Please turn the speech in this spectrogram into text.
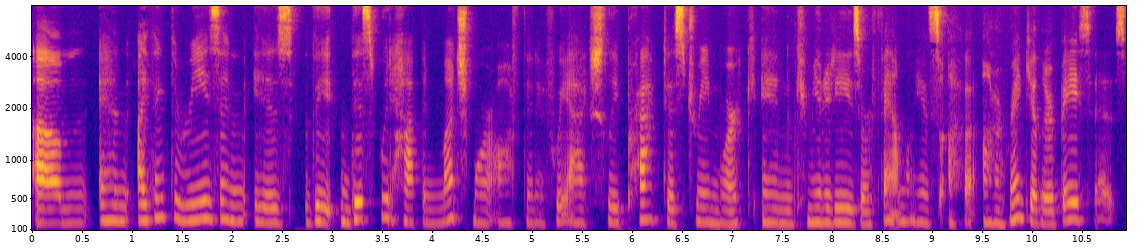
Um, and I think the reason is the this would happen much more often if we actually practice dream work in communities or families uh, on a regular basis.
